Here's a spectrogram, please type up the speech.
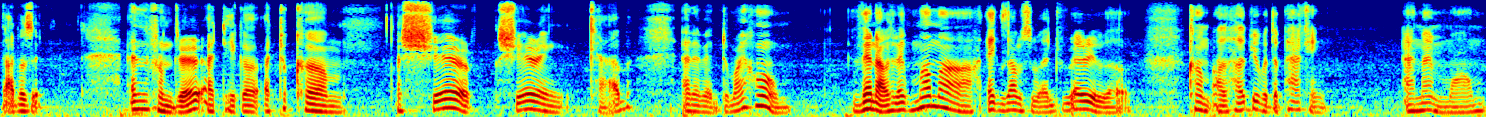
that was it and from there i take a i took um a share sharing cab and I went to my home. Then I was like, Mama, exams went very well. Come, I'll help you with the packing. And my mom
